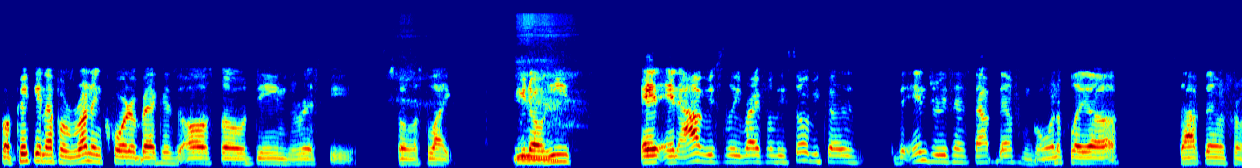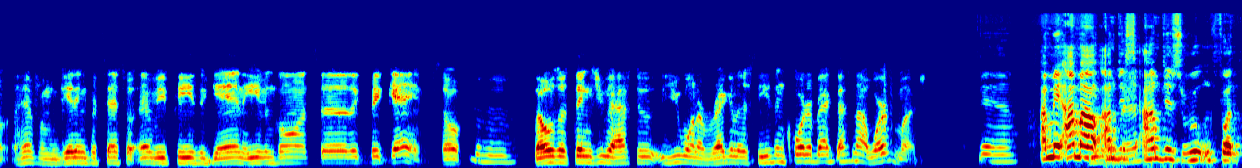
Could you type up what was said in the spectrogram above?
but picking up a running quarterback is also deemed risky. So it's like, you know, he's and and obviously rightfully so because the injuries have stopped them from going to playoffs, stopped them from him from getting potential MVPs again, even going to the big game. So Mhm. those are things you have to. You want a regular season quarterback that's not worth much. Yeah, I mean, I'm out. know I'm just, I'm just rooting for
